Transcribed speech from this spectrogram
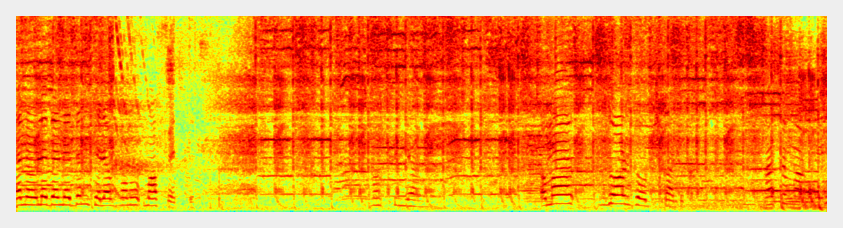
Ben öyle denedim telefonu mahvetti. Nasıl yani? Ama zor zor çıkardık. Nasıl mahvetti?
